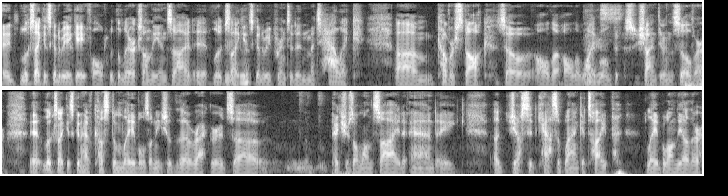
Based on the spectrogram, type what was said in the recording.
it looks like it's going to be a gatefold with the lyrics on the inside. It looks like Mhm. it's going to be printed in metallic um, cover stock, so all the all the white will shine through in the silver. It looks like it's going to have custom labels on each of the records, uh, pictures on one side, and a adjusted Casablanca type label on the other,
